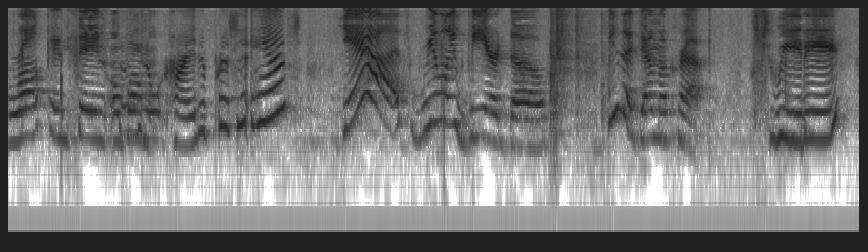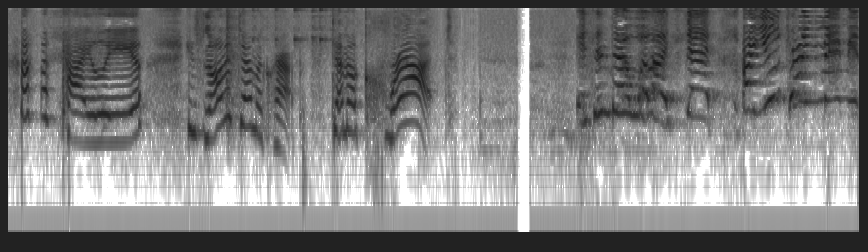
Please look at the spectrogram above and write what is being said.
Barack So Obama. you know what kind of president he is? Yeah, it's really weird, though. He's a Democrat. Sweetie. Kylie. He's not a Democrat. Democrat. Isn't that what I said? Are you trying to make me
